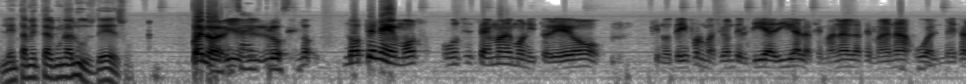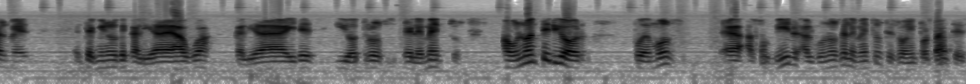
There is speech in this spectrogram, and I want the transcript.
lentamente alguna luz de eso? Bueno, no, no tenemos un sistema de monitoreo que nos dé información del día a día, la semana a la semana o al mes al mes en términos de calidad de agua, calidad de aire y otros elementos. Aún lo anterior, podemos eh, asumir algunos elementos que son importantes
